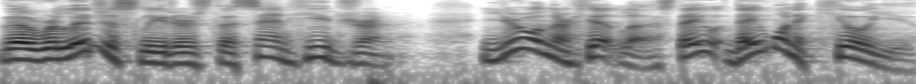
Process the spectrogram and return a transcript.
The religious leaders, the Sanhedrin, you're on their hit list. They, they want to kill you.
